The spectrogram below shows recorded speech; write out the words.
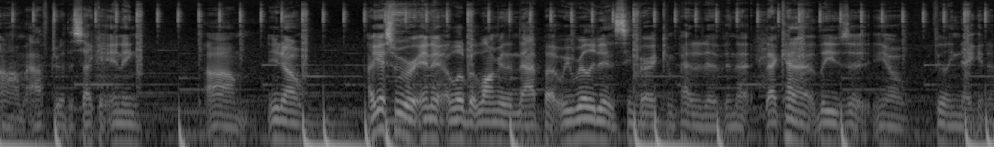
um, after the second inning, um, you know, I guess we were in it a little bit longer than that, but we really didn't seem very competitive, and that that kind of leaves it, you know, feeling negative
